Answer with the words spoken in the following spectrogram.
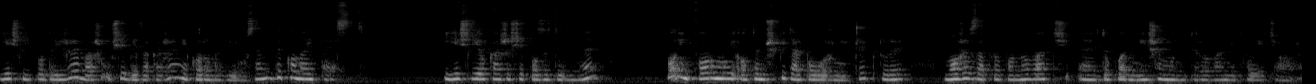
jeśli podejrzewasz u siebie zakażenie koronawirusem, wykonaj test. I jeśli okaże się pozytywny, poinformuj o tym szpital położniczy, który może zaproponować e, dokładniejsze monitorowanie Twojej ciąży.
